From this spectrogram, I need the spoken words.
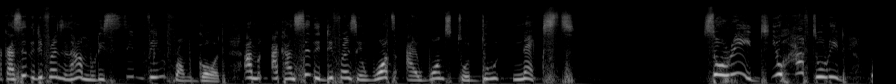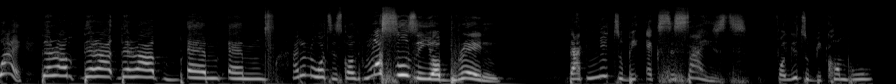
I can see the difference in how I'm receiving from God. I'm, I can see the difference in what I want to do next. So read. You have to read. Why? There are there are there are um, um, I don't know what it's called muscles in your brain that need to be exercised for you to become who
